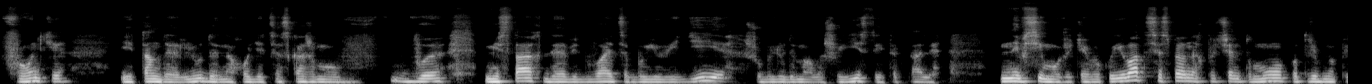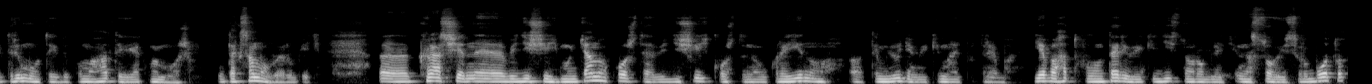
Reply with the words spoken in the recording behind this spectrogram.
фронті, і там, де люди знаходяться, скажімо, в містах, де відбуваються бойові дії, щоб люди мали що їсти і так далі. Не всі можуть евакуюватися з певних причин, тому потрібно підтримувати і допомагати, як ми можемо. Так само ви робіть. Е, краще не відійшліть Мунтяну кошти, а відійшліть кошти на Україну тим людям, які мають потребу. Є багато волонтерів, які дійсно роблять на совість роботу,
